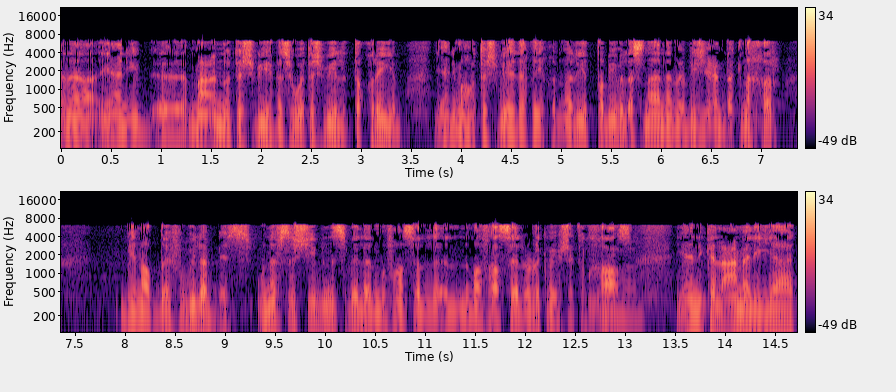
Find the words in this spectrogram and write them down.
أنا يعني آه، مع أنه تشبيه بس هو تشبيه للتقريب يعني ما هو تشبيه دقيق المريض طبيب الأسنان لما بيجي عندك نخر بينظف وبيلبس. ونفس الشيء بالنسبة للمفاصل مفاصل الركبة بشكل خاص. يعني كل عمليات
